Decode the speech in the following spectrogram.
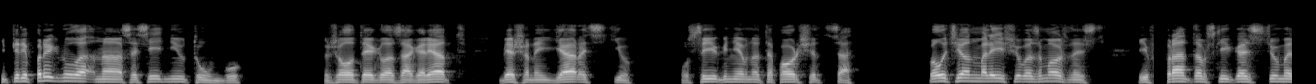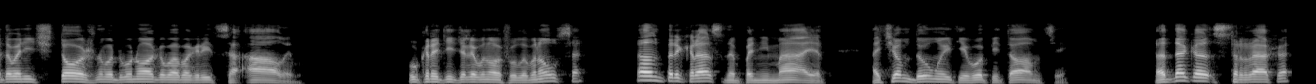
и перепрыгнула на соседнюю тумбу. Желтые глаза горят бешеной яростью, усы гневно топорщатся. Получи он малейшую возможность, и франтовский костюм этого ничтожного двуногого обогрится алым. Укротитель вновь улыбнулся. Он прекрасно понимает, о чем думают его питомцы. Однако страха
